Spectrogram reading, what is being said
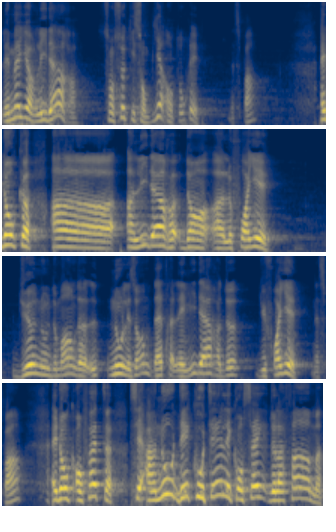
les meilleurs leaders sont ceux qui sont bien entourés, n'est-ce pas? Et donc, euh, un leader dans euh, le foyer, Dieu nous demande, nous les hommes, d'être les leaders de, du foyer, n'est-ce pas? Et donc, en fait, c'est à nous d'écouter les conseils de la femme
